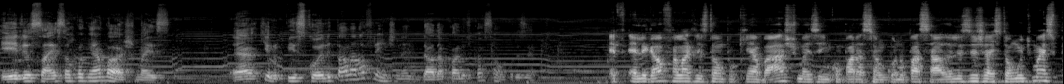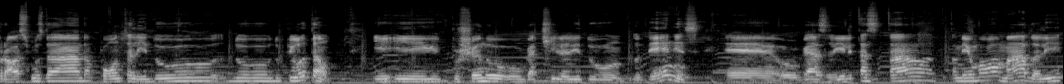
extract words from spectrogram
ele e o Sainz estão um pouquinho abaixo, mas é aquilo, piscou, ele tá lá na frente, né? Dada a qualificação, por exemplo. É, é, legal falar que eles estão um pouquinho abaixo, mas em comparação com o ano passado, eles já estão muito mais próximos da, da ponta ali do, do, do pilotão. E, e, puxando o gatilho ali do, do é, o Gasly ele tá, tá, tá, meio mal amado ali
